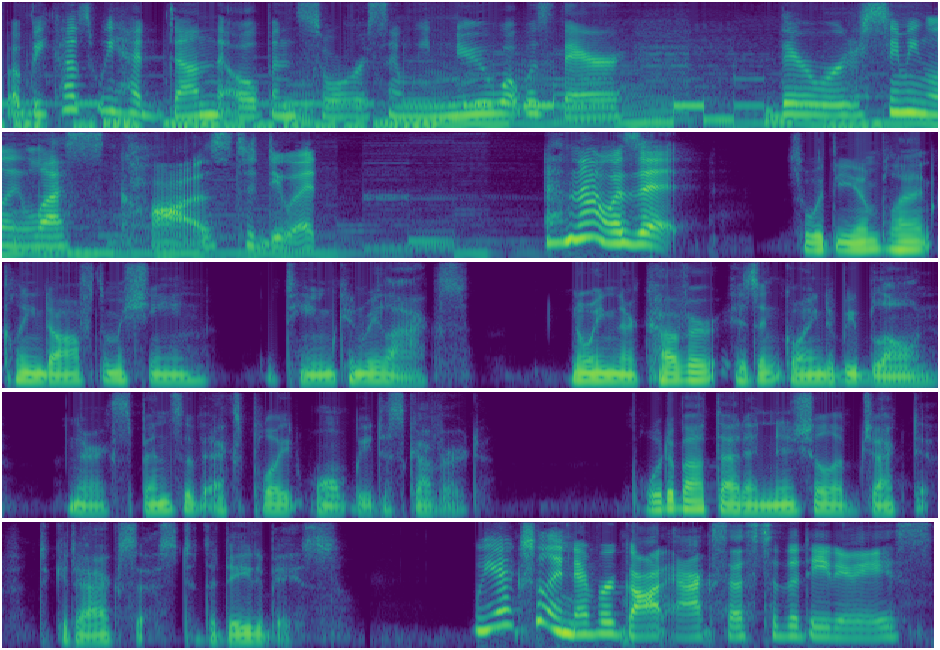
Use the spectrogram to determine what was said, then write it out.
But because we had done the open source and we knew what was there there were seemingly less cause to do it. And that was it so with the implant cleaned off the machine the team can relax knowing their cover isn't going to be blown and their expensive exploit won't be discovered. But what about that initial objective to get access to the database? We actually never got access to the database.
